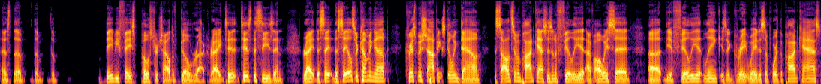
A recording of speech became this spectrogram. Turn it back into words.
as the the the baby face poster child of Go Ruck, right? Tis, tis the season, right? The sa- the sales are coming up, Christmas shopping's going down. The Solid 7 podcast is an affiliate. I've always said uh, the affiliate link is a great way to support the podcast.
